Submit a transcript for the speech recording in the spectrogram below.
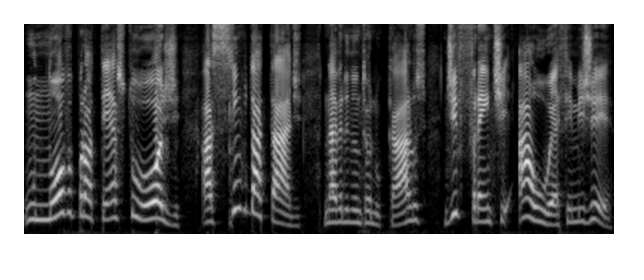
um novo protesto hoje, às 5 da tarde, na Avenida Antônio Carlos, de frente à UFMG.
